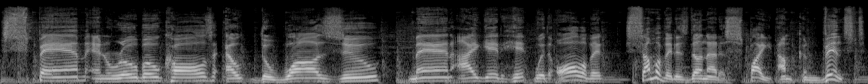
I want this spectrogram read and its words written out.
spam and robocalls out the wazoo. Man, I get hit with all of it. Some of it is done out of spite. I'm convinced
